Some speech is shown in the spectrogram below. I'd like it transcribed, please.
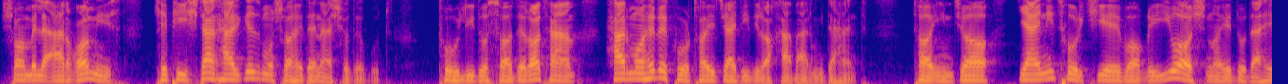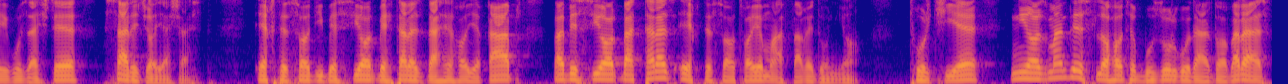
شامل ارقامی است که پیشتر هرگز مشاهده نشده بود. تولید و صادرات هم هر ماه رکوردهای جدیدی را خبر می دهند. تا اینجا یعنی ترکیه واقعی و آشنای دو دهه گذشته سر جایش است. اقتصادی بسیار بهتر از دهه های قبل و بسیار بدتر از اقتصادهای موفق دنیا. ترکیه نیازمند اصلاحات بزرگ و دردآور است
